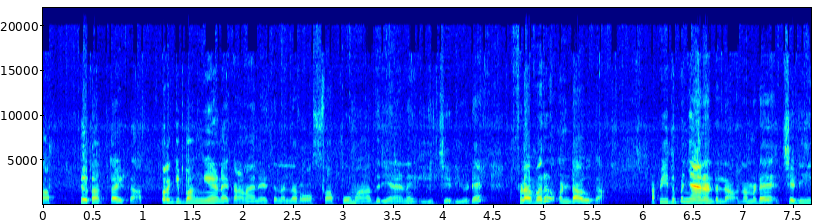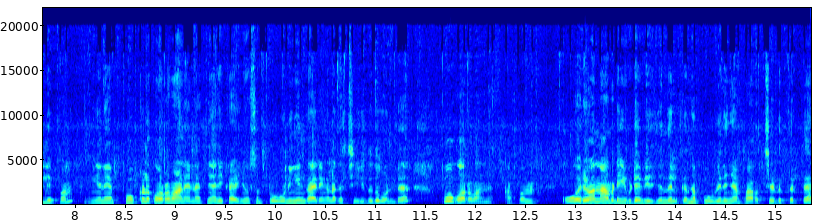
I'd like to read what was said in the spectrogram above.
തട്ട് തട്ടായിട്ട് അത്രയ്ക്ക് ഭംഗിയാണ് കാണാനായിട്ട് നല്ല റോസാപ്പൂ മാതിരിയാണ് ഈ ചെടിയുടെ ഫ്ലവർ ഉണ്ടാവുക. അപ്പോൾ ഇതിപ്പോൾ ഞാനുണ്ടല്ലോ നമ്മുടെ ചെടിയിലിപ്പം ഇങ്ങനെ പൂക്കൾ കുറവാണ്. അതിനകത്ത് ഞാൻ ഈ കഴിഞ്ഞ ദിവസം പ്രൂണിങ്ങും കാര്യങ്ങളൊക്കെ ചെയ്തതുകൊണ്ട് പൂ കുറവാണ്. അപ്പം ഓരോന്ന് അവിടെ ഇവിടെ വിരിഞ്ഞ് നിൽക്കുന്ന പൂവിനെ ഞാൻ പറിച്ചെടുത്തിട്ട്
